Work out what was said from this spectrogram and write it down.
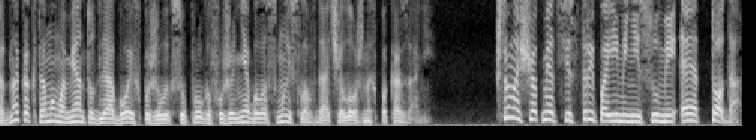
Однако к тому моменту для обоих пожилых супругов уже не было смысла в даче ложных показаний. Что насчет медсестры по имени Суми Э Тода?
